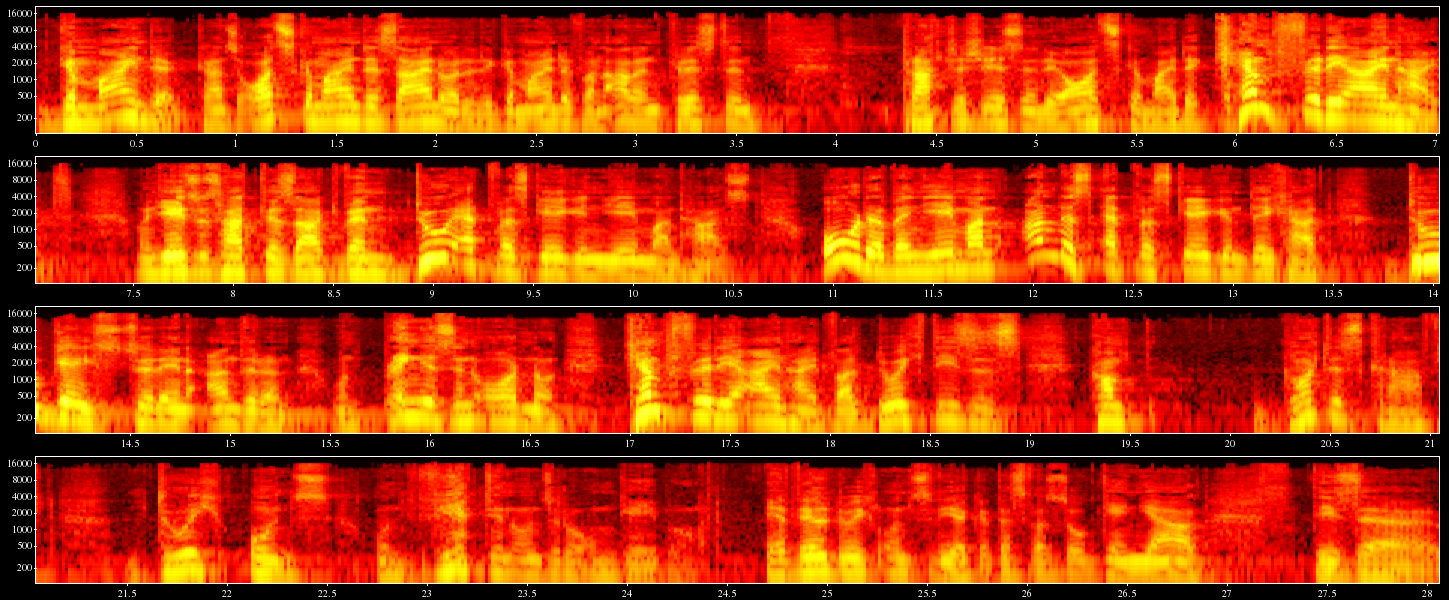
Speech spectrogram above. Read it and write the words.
Gemeinde, kann es Ortsgemeinde sein oder die Gemeinde von allen Christen, praktisch ist in der Ortsgemeinde, kämpf für die Einheit. Und Jesus hat gesagt, wenn du etwas gegen jemand hast oder wenn jemand anders etwas gegen dich hat, du gehst zu den anderen und bring es in Ordnung. Kämpf für die Einheit, weil durch dieses kommt Gottes Kraft durch uns und wirkt in unsere Umgebung. Er will durch uns wirken. Das war so genial, diese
